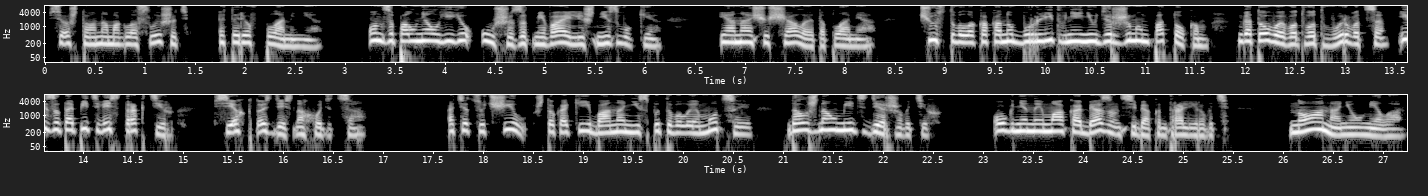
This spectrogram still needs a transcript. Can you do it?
Все, что она могла слышать, — это рев пламени. Он заполнял ее уши, затмевая лишние звуки. И она ощущала это пламя. Чувствовала, как оно бурлит в ней неудержимым потоком, готовое вот-вот вырваться и затопить весь трактир, всех, кто здесь находится. Отец учил, что какие бы она ни испытывала эмоции, должна уметь сдерживать их. Огненный маг обязан себя контролировать. Но она не умела.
